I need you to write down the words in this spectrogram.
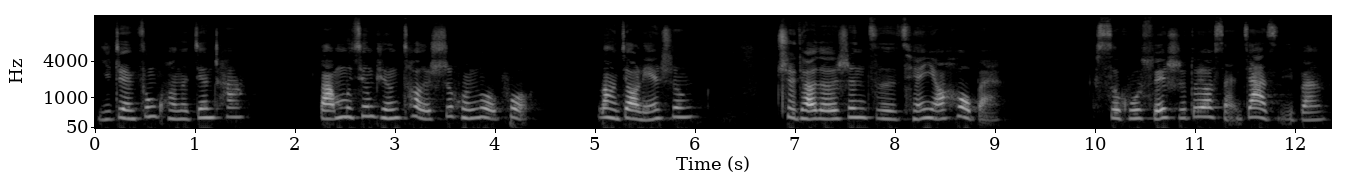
一阵疯狂的尖插，把穆清平操得失魂落魄，浪叫连声，赤条条的身子前摇后摆，似乎随时都要散架子一般。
